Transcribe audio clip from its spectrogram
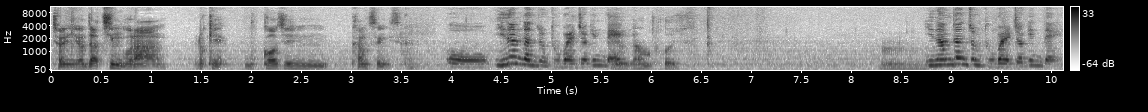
전 여자친구랑 이렇게 묶어질 가능성이 있을까요? 어, 이 남자는 좀 도발적인데. 여기 한번 보여주세요 음, 이 남자는 좀 도발적인데.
